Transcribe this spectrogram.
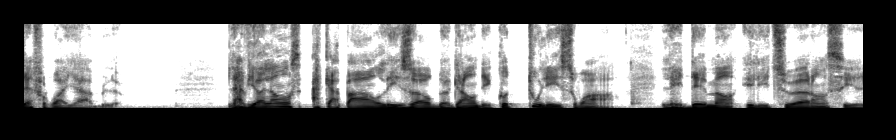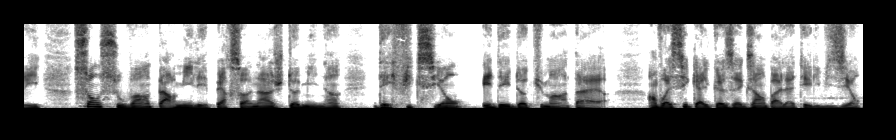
effroyables. La violence accapare les heures de grande écoute tous les soirs. Les démons et les tueurs en série sont souvent parmi les personnages dominants des fictions et des documentaires. En voici quelques exemples à la télévision.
